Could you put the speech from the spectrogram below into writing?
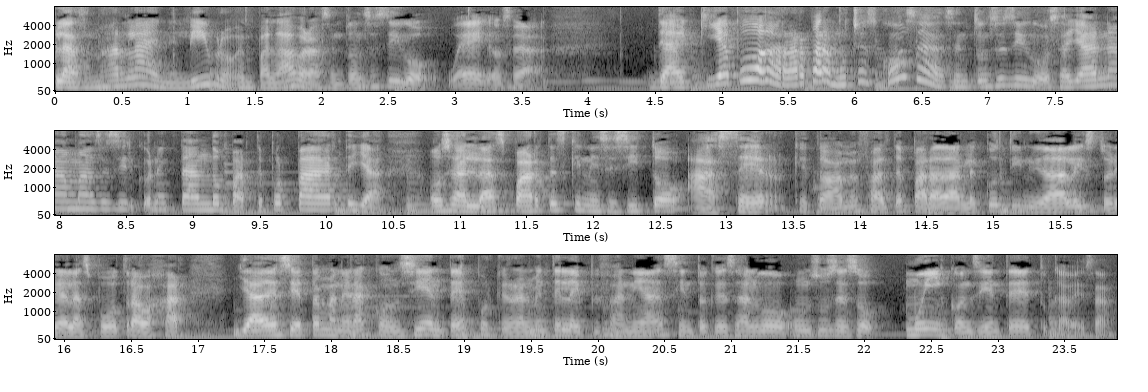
plasmarla en el libro, en palabras. Entonces digo, güey, o sea, de aquí ya puedo agarrar para muchas cosas. Entonces digo, o sea, ya nada más es ir conectando parte por parte, ya. O sea, las partes que necesito hacer, que todavía me falte para darle continuidad a la historia, las puedo trabajar ya de cierta manera consciente, porque realmente la epifanía siento que es algo, un suceso muy inconsciente de tu cabeza.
